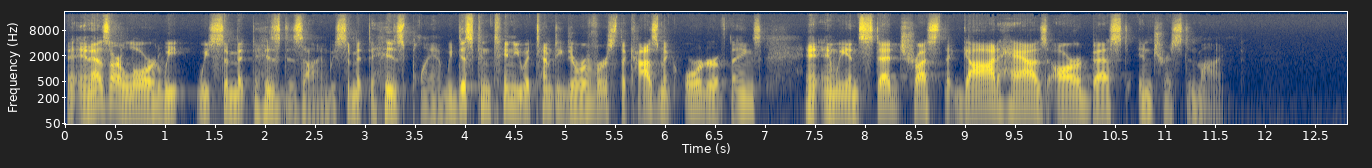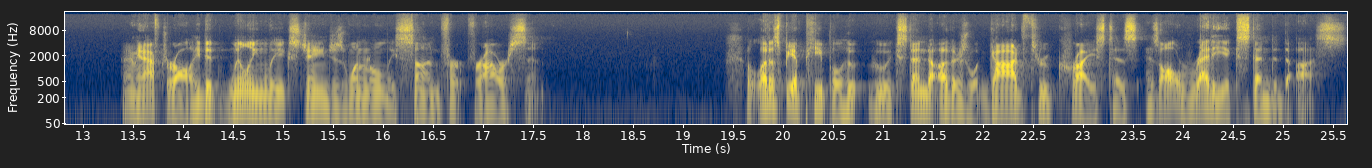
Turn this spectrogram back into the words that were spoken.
And, and as our Lord, we, we submit to His design, we submit to His plan. We discontinue attempting to reverse the cosmic order of things, and, and we instead trust that God has our best interest in mind. I mean, after all, He did willingly exchange His one and only Son for, for our sin. Let us be a people who, who extend to others what God through Christ has, has already extended to us.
